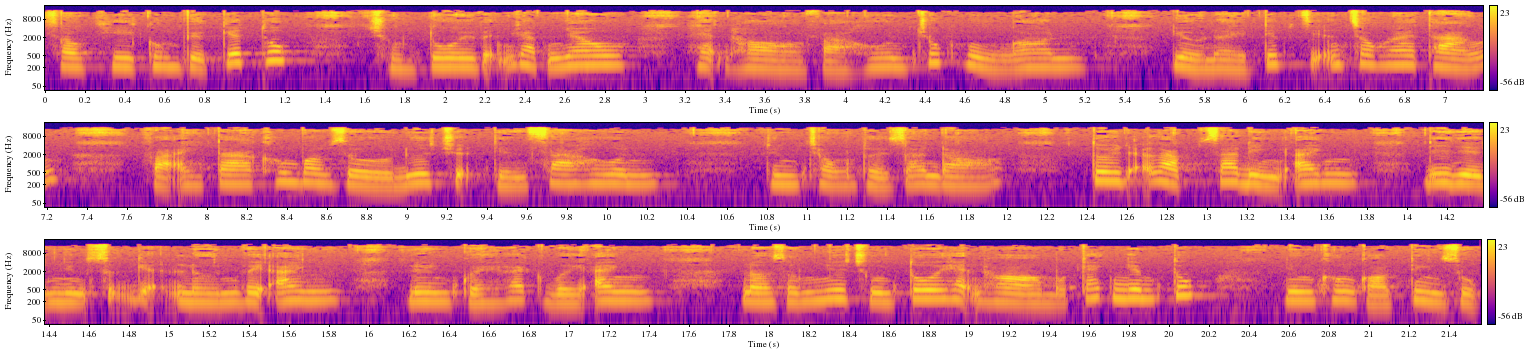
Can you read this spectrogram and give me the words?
Sau khi công việc kết thúc, chúng tôi vẫn gặp nhau, hẹn hò và hôn chúc ngủ ngon. Điều này tiếp diễn trong hai tháng và anh ta không bao giờ đưa chuyện tiến xa hơn. Nhưng trong thời gian đó, tôi đã gặp gia đình anh, đi đến những sự kiện lớn với anh, lên kế hoạch với anh. Nó giống như chúng tôi hẹn hò một cách nghiêm túc nhưng không có tình dục.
